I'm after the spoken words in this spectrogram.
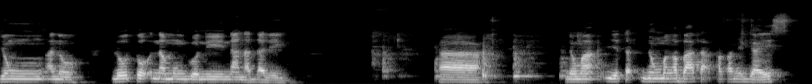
yung ano, luto na munggo ni Nana Daling. Ah, nung, ma- nung mga bata pa kami guys,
